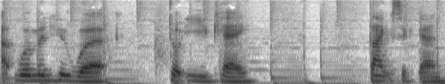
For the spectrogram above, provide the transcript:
at womenwhowork.uk. Thanks again.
